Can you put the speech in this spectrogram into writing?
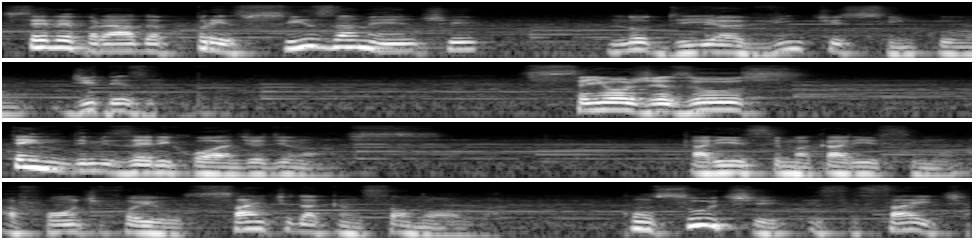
celebrada precisamente no dia 25 de dezembro. Senhor Jesus, tende misericórdia de nós. Caríssima, caríssimo, a fonte foi o site da Canção Nova. Consulte esse site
